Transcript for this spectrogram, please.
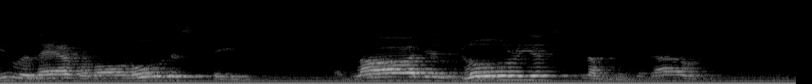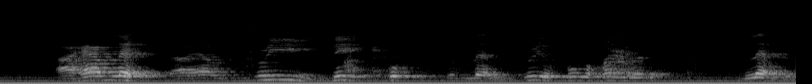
you were there from all over the state and large and glorious numbers. And I, I have letters. I have three big books of letters, three or four hundred letters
